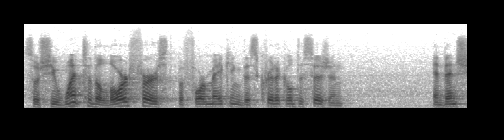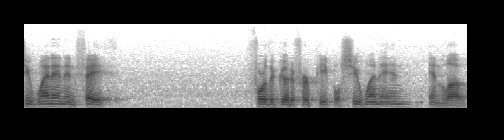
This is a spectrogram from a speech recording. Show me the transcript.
So she went to the Lord first before making this critical decision, and then she went in in faith for the good of her people. She went in in love.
